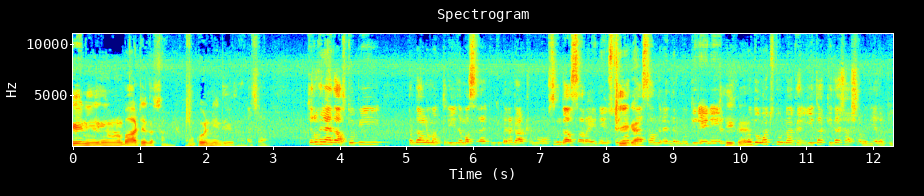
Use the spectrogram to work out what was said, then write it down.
ਇਹ ਨਹੀਂ ਅਸੀਂ ਹੁਣ ਬਾਅਦ ਚ ਦੱਸਾਂਗੇ। ਹੁਣ ਕੋਈ ਨਹੀਂ ਦੇਖਦਾ ਅੱਛਾ। ਚਲੋ ਫਿਰ ਐਂ ਦੱਸ ਦਿਓ ਵੀ ਪ੍ਰਧਾਨ ਮੰਤਰੀ ਦਾ ਮਸਲਾ ਹੈ ਕਿਉਂਕਿ ਪਹਿਲਾਂ ਡਾਕਟਰ ਮਨਮੋਹਨ ਸਿੰਘ 10 ਸਾਲ ਰਹੇ ਨੇ ਉਸ ਤੋਂ ਬਾਅਦ ਹੈ। 10 ਸਾਲ ਨਰਿੰਦਰ ਮੋਦੀ ਰਹੇ ਨੇ। ਠੀਕ ਹੈ। ਉਹਨਾਂ ਦੋਵਾਂ ਚ ਤੁਲਨਾ ਕਰੀਏ ਤਾਂ ਕਿਹਦਾ ਸ਼ਾਸਨ ਵਧੀਆ ਲੱਗੇ?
